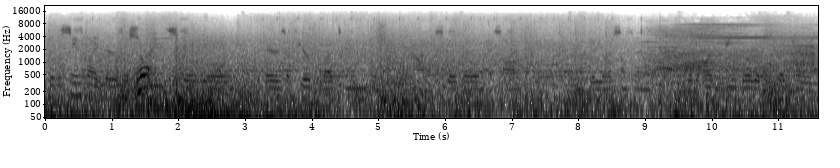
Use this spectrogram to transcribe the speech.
Because yeah, it seems like there's a skill nope. skill there's a pure bloodtinge um, skill build I saw in a video or something with the archangel with a good uh,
